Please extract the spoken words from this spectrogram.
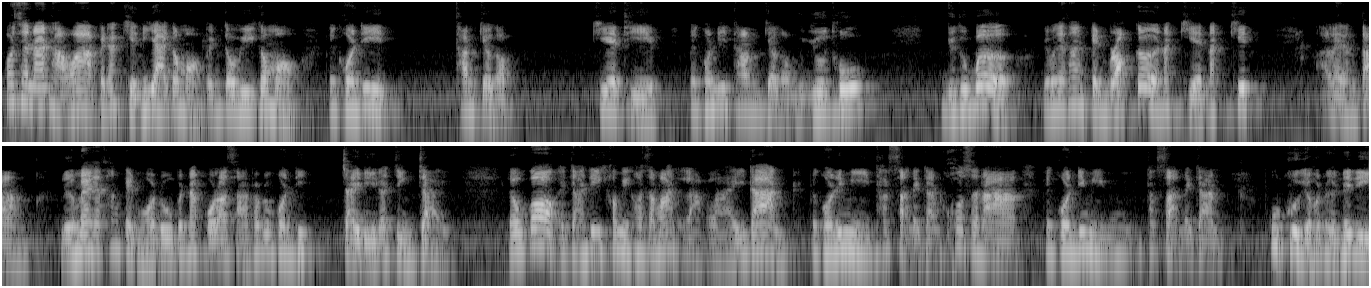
เพราะฉะนั้นถามว่าเป็นนักเขียนนิยายก็เหมาะเป็นกวีก็เหมาะ เป็นคนที่ทำเกี่ยวกับครีเอทีฟเป็นคนที่ทำเกี่ยวกับ YouTube ยูทูบเบอร์หรือแม้กระทั่งเป็นบล็อกเกอร์นักเขียนนักคิดอะไรต่างๆ หรือแม้กระทั่งเป็นหมอดูเป็นนักโหราศาสตร์เพราะเป็นคนที่ ใจดีและจริงใจ แล้วก็ไอการที่เขามีความสามารถหลากหลายด้าน เป็นคนที่มีทักษะในการโฆษณา เป็นคนที่มีทักษะในการพูดคุยกับคนอื่นได้ดี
